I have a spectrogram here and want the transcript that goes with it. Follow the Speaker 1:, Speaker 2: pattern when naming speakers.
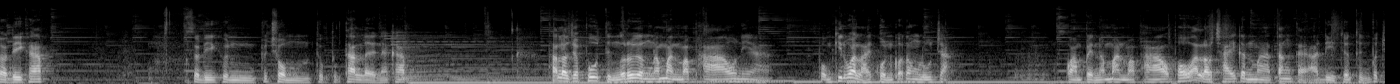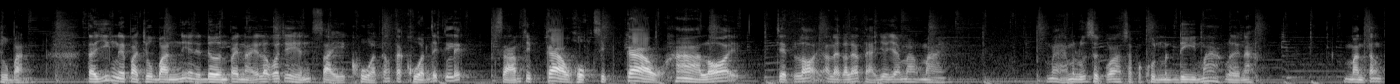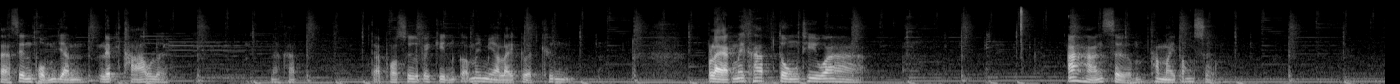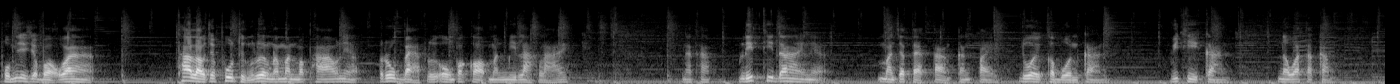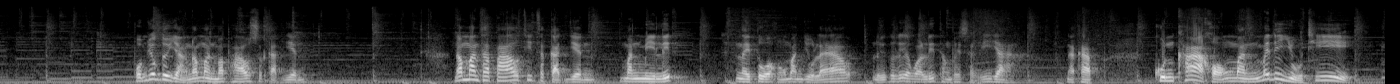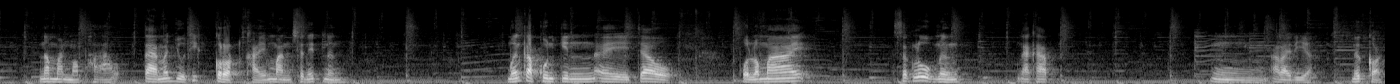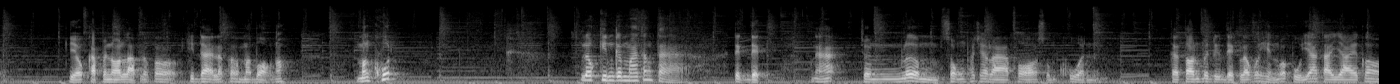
Speaker 1: สวัสดีครับ สวัสดีคุณผู้ชมทุกๆทท่านเลยนะครับ ถ้าเราจะพูดถึงเรื่องน้ำมันมะพร้าวเนี่ยผมคิดว่าหลายคนก็ต้องรู้จักความเป็นน้ำมันมะพร้าวเพราะว่าเราใช้กันมาตั้งแต่อดีตจนถึงปัจจุบัน แต่ยิ่งในปัจจุบันเนี่ยเดินไปไหนเราก็จะเห็นใส่ขวดตั้งแต่ขวดเล็ก ๆ 39 69 500 700 อะไรก็แล้วแต่เยอะแยะมากมายแหมมันรู้สึกว่าสรรพคุณมันดีมากเลยนะ มันตั้งแต่เส้นผมยันเล็บเท้าเลย นะครับ แต่พอซื้อไปกินก็ไม่มีอะไรเกิดขึ้น แปลกไหมครับ ตรงที่ว่า อาหารเสริมทำไมต้องเสริม ผมอยากจะบอกว่าถ้าเราจะพูดถึงเรื่องน้ำมันมะพร้าวเนี่ยรูปแบบหรือองค์ประกอบมันมีหลากหลายนะครับฤทธิ์ที่ได้เนี่ยมันจะแตกต่างกันไปด้วยกระบวนการวิธีการนวัตกรรม ผมยกตัวอย่างน้ำมันมะพร้าวสกัดเย็น น้ำมันมะพร้าวที่สกัดเย็นมันมีฤทธิ์ในตัวของมันอยู่แล้ว หรือก็เรียกว่าฤทธิ์ทางเภสัชวิทยานะครับ คุณค่าของมันไม่ได้อยู่ที่น้ำมันมะพร้าว แต่มันอยู่ที่กรดไขมันชนิดหนึ่งเหมือนกับคุณกินไอ้เจ้าผลไม้สักลูกหนึ่งนะครับอืมอะไรดีอะนึกก่อน เดี๋ยวกลับไปนอนหลับแล้วก็คิดได้แล้วก็มาบอกเนาะมังคุด เรากินกันมาตั้งแต่เด็กๆนะฮะจนเริ่มทรงพระชราพอสมควร แต่ตอนเป็นเด็กๆเราก็เห็นว่าปู่ย่าตายายก็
